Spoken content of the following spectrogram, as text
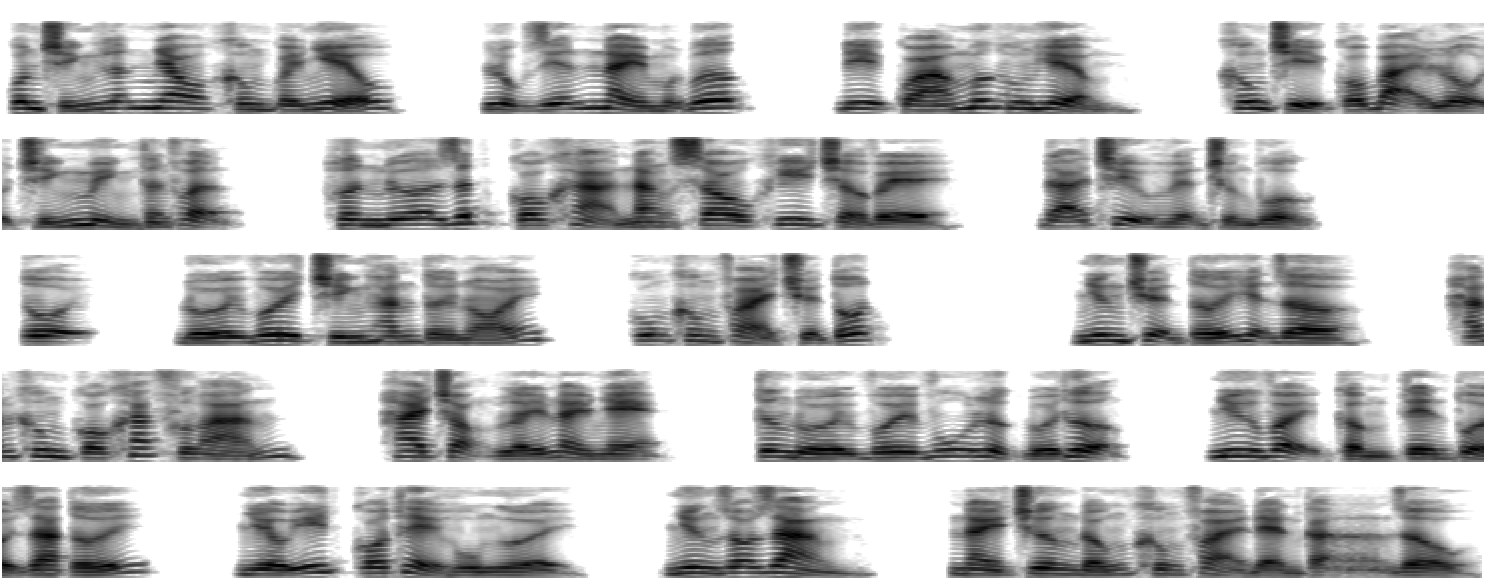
quân chính lẫn nhau không quấy nhiễu, lục diễn này một bước, đi quá mức hung hiểm, không chỉ có bại lộ chính mình thân phận, hơn nữa rất có khả năng sau khi trở về, đã chịu huyện trưởng buộc. Tội, đối với chính hắn tới nói, cũng không phải chuyện tốt. Nhưng chuyện tới hiện giờ, hắn không có khác phương án, hai trọng lấy này nhẹ, tương đối với vũ lực đối thượng, như vậy cầm tên tuổi ra tới, nhiều ít có thể hù người, nhưng rõ ràng, này trương đống không phải đèn cạn dầu.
